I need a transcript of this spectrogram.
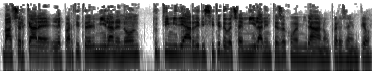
va a cercare le partite del Milan e non tutti i miliardi di siti dove c'è Milan inteso come Milano per esempio.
